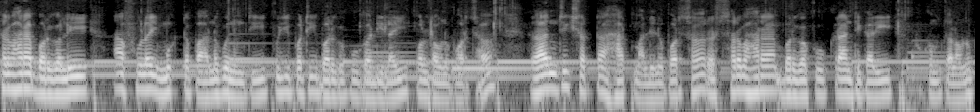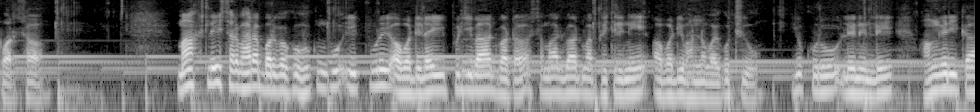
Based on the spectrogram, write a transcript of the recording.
सर्वहारा वर्गले आफूलाई मुक्त पार्नको निम्ति पुँजीपट्टि वर्गको गढीलाई पल्टाउनुपर्छ राजनीतिक सट्टा हातमा लिनुपर्छ र सर्वहारा वर्गको क्रान्तिकारी हुकुम चलाउनुपर्छ। मार्क्सले सर्वहारा वर्गको हुकुमको एक पुरै अवधिलाई पुँजीवादबाट समाजवादमा भित्रिने अवधि भन्नुभएको थियो। यो कुरो लेनिनले हङ्गेरीका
